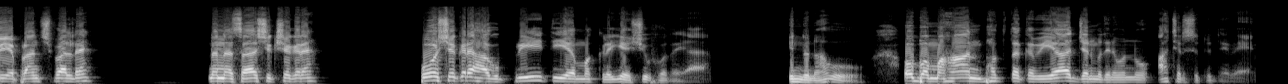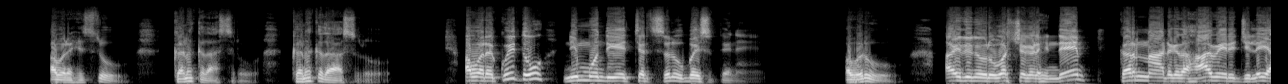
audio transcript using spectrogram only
ಪ್ರಿಯ ಪ್ರಾಂಶುಪಾಲರೇ, ನನ್ನ ಸಹ ಶಿಕ್ಷಕರೇ ಪೋಷಕರೇ ಹಾಗೂ ಪ್ರೀತಿಯ ಮಕ್ಕಳಿಗೆ ಶುಭೋದಯ. ಇಂದು ನಾವು ಒಬ್ಬ ಮಹಾನ್ ಭಕ್ತ ಕವಿಯ ಜನ್ಮದಿನವನ್ನು ಆಚರಿಸುತ್ತಿದ್ದೇವೆ. ಅವರ ಹೆಸರು ಕನಕದಾಸರು ಕನಕದಾಸರು. ಅವರ ಕುರಿತು ನಿಮ್ಮೊಂದಿಗೆ ಚರ್ಚಿಸಲು ಬಯಸುತ್ತೇನೆ. ಅವರು ಐದು ನೂರು ವರ್ಷಗಳ ಹಿಂದೆ ಕರ್ನಾಟಕದ ಹಾವೇರಿ ಜಿಲ್ಲೆಯ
